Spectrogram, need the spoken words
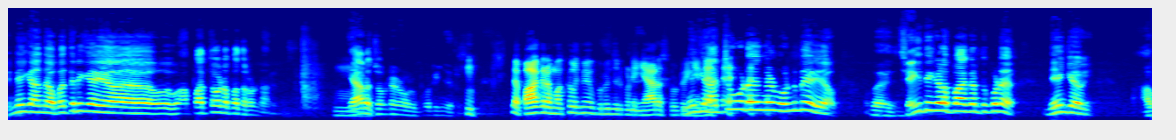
இன்னைக்கு அந்த பத்திரிகை பத்தோட பத்திரம்னா இருக்கு ம். யார சொல்றேன்னு ஒரு புரிஞ்சிருக்கு இல்ல பாக்குற மக்களுக்குமே புரிஞ்சிருக்கும் நீங்க யார சொல்றீங்க இன்னைக்கு அச்சு ஊடகங்கள் ஒண்ணுமே செய்திகளை பார்க்கறது கூட நீங்க அவ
